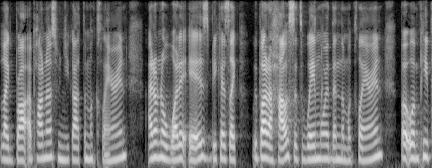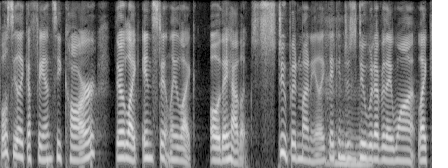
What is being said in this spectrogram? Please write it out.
like brought upon us when you got the McLaren. I don't know what it is because like we bought a house that's way more than the McLaren, but when people see like a fancy car, they're like instantly like, "Oh, they have like stupid money. Like they can just do mm. whatever they want." Like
